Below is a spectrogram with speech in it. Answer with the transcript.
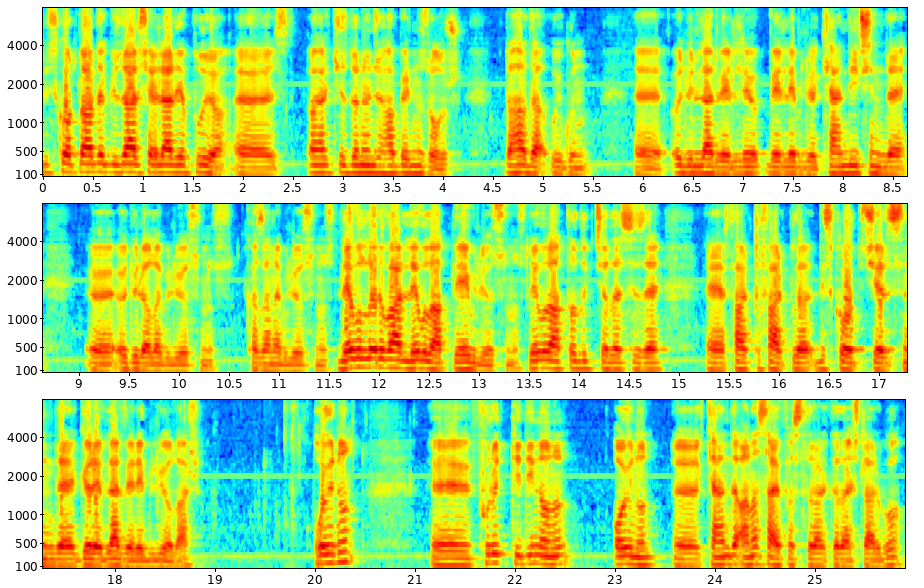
Discord'larda güzel şeyler yapılıyor. Ee, herkesten önce haberiniz olur. Daha da uygun e, ödüller verili, verilebiliyor. Kendi içinde e, ödül alabiliyorsunuz. Kazanabiliyorsunuz. Level'ları var. Level atlayabiliyorsunuz. Level atladıkça da size farklı farklı Discord içerisinde görevler verebiliyorlar. Oyunun e, Fruity Dino'nun oyunun e, kendi ana sayfasıdır arkadaşlar bu.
